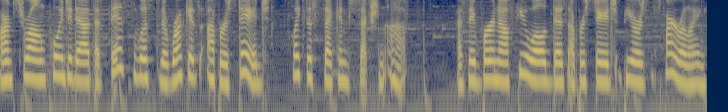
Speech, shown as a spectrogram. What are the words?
Armstrong pointed out that this was the rocket's upper stage, like the second section up. As they burn off fuel, this upper stage appears spiraling,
